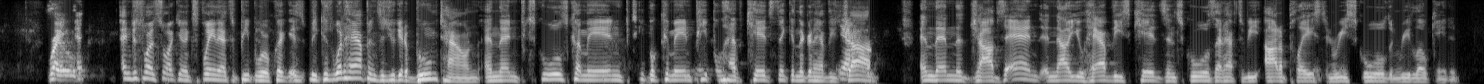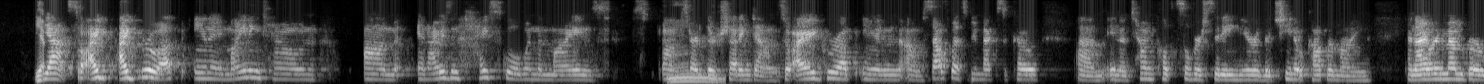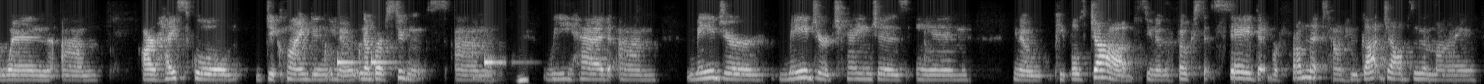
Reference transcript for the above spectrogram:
Right. So, and, just want so I can explain that to people real quick is because what happens is you get a boom town and then schools come in, people come in, mm-hmm. people have kids thinking they're going to have these yeah. jobs and then the jobs end and now you have these kids in schools that have to be out of place and reschooled and relocated. Yep. Yeah, so I I grew up in a mining town um, and I was in high school when the mines um, started their mm. shutting down. So I grew up in um, Southwest New Mexico, um, in a town called Silver City near the Chino copper mine. And I remember when um, our high school declined in you know number of students. Um, we had major major changes in you know people's jobs. You know the folks that stayed that were from that town who got jobs in the mine.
